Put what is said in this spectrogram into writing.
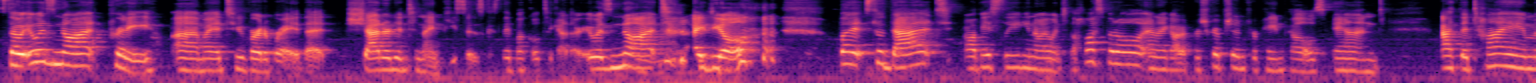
so it was not pretty. Um, I had two vertebrae that shattered into nine pieces because they buckled together. It was not mm. ideal. but so that obviously, you know, I went to the hospital and I got a prescription for pain pills. And at the time,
